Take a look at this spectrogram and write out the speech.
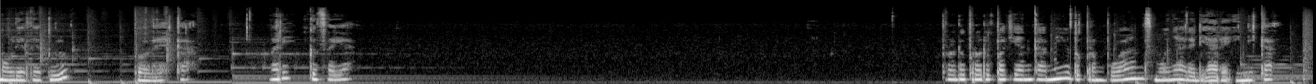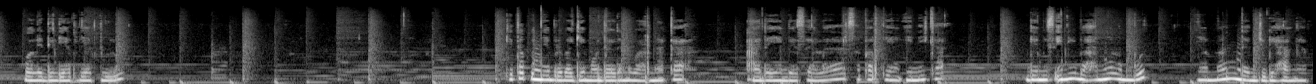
Mau lihat-lihat dulu? Boleh, Kak. Mari ikut saya. Produk-produk pakaian kami untuk perempuan semuanya ada di area ini, Kak. Boleh dilihat-lihat dulu. Kita punya berbagai model dan warna, Kak. Ada yang bestseller seperti yang ini, Kak. Gamis ini bahannya lembut, nyaman, dan juga hangat.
